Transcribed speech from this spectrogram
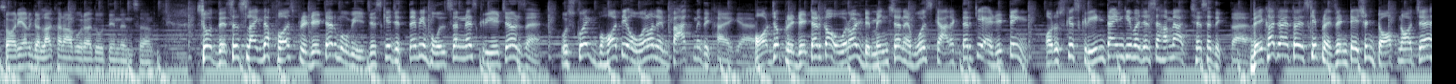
sorry यार गला खराब हो रहा है दो तीन दिन से। So this is like the first Predator movie जिसके जितने भी होलसमनेस क्रिएचर्स हैं, उसको एक बहुत ही ओवरऑल इम्पैक्ट में दिखाया गया है। और जो प्रेडेटर का ओवरऑल डिमेंशन है, वो इस कैरेक्टर की एडिटिंग और उसके स्क्रीन टाइम की वजह से हमें अच्छे से दिखता है। देखा जाए तो इसकी प्रेजेंटेशन टॉप नॉच है।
